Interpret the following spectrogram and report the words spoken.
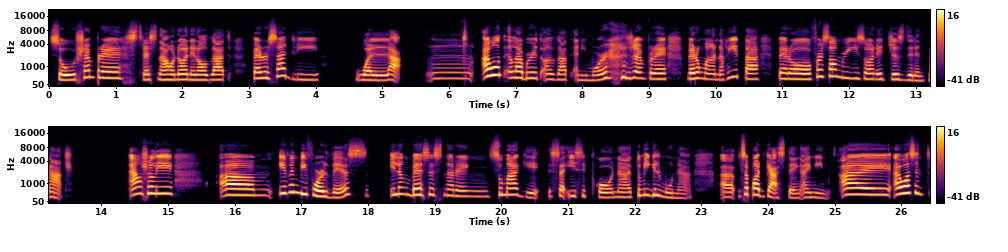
So, syempre, stress na ako noon and all that. Pero sadly, wala. Mm, I won't elaborate on that anymore. Syempre, merong mga nakita, pero for some reason, it just didn't match. Actually, um, even before this, ilang beses na ring sumagi sa isip ko na tumigil muna. Uh, sa podcasting, I mean. I, I wasn't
